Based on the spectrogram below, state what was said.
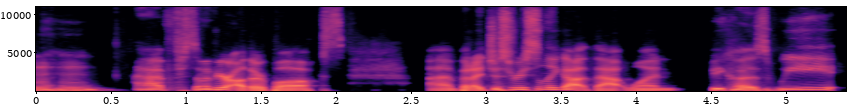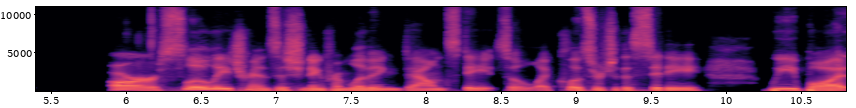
mm-hmm. I have some of your other books, uh, but I just recently got that one because we are slowly transitioning from living downstate, so like closer to the city. We bought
